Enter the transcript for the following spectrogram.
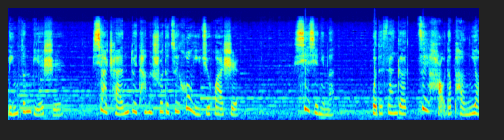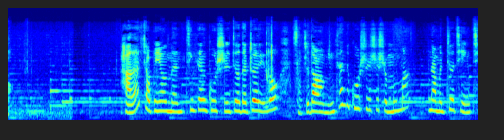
临分别时，夏蝉对他们说的最后一句话是：“谢谢你们，我的三个最好的朋友。”好了，小朋友们，今天的故事就到这里喽。想知道明天的故事是什么吗？那么就请继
